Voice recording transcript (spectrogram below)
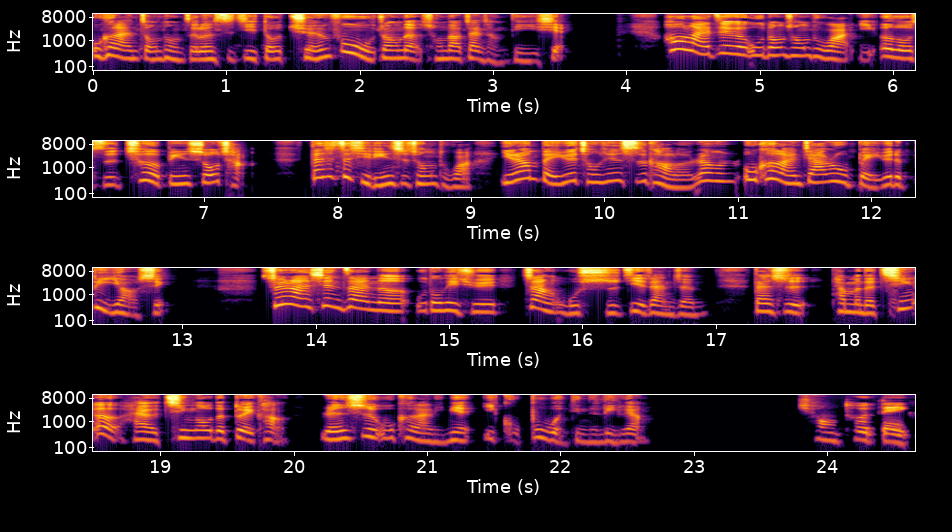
乌克兰总统泽伦斯基都全副武装的冲到战场第一线。后来，这个乌东冲突啊，以俄罗斯撤兵收场。但是这起临时冲突啊，也让北约重新思考了让乌克兰加入北约的必要性。虽然现在呢，乌东地区暂无实际的战争，但是他们的亲俄还有亲欧的对抗，仍是乌克兰里面一股不稳定的力量。冲突地区，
